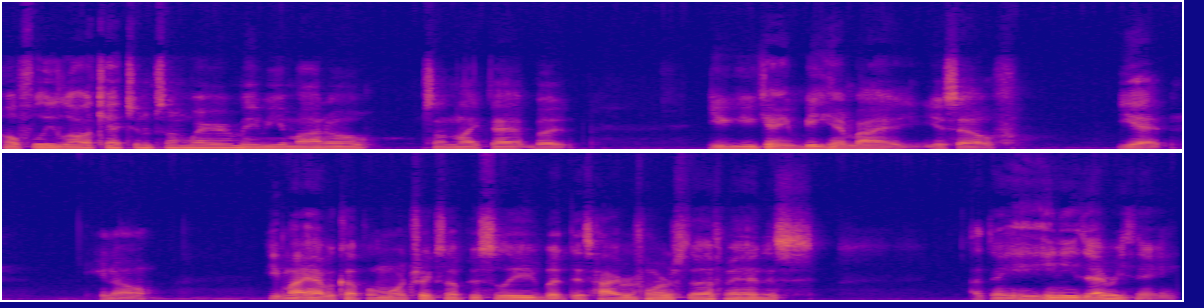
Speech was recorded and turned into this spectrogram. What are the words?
Hopefully, Law catch him somewhere, maybe Yamato, something like that. But you you can't beat him by yourself yet. You know, he might have a couple more tricks up his sleeve, but this hybrid form stuff, man, is I think he, he needs everything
